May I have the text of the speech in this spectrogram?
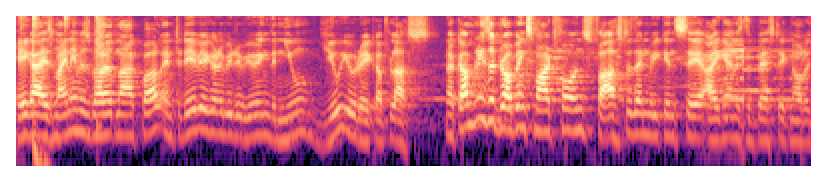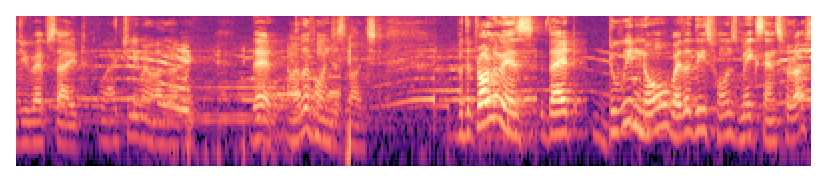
Hey guys, my name is Bharat Nagpal and today we're going to be reviewing the new Yu Yureka Plus. Now companies are dropping smartphones faster than we can say iGyaan is the best technology website. Well, actually my There, another phone just launched. But the problem is that do we know whether these phones make sense for us?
